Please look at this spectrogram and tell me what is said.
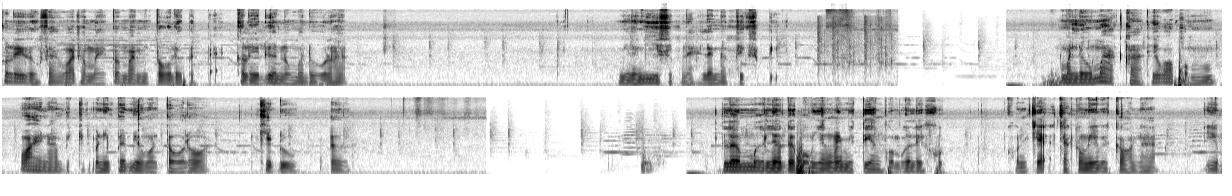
ก็เลยสงสัยว่าทำไมต้นไม้มันโตเร็วแปลกๆก็เลยเลื่อนลงมาดูนะฮะ มีทั้งยี่สิบนี่ยและนักซิกสปีด มันเร็วมากค่ะที่ว่าผมว่ายน้ำไปเก็บอันนี้แป๊บเดียวมันโตแล้วอะคิดดู เออ เริ่มมืดแล้วเดี๋ยวผมยังไม่มีเตียงผมก็เลยขุดขนแกะจากตรงนี้ไปก่อนนะฮะ ยืม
